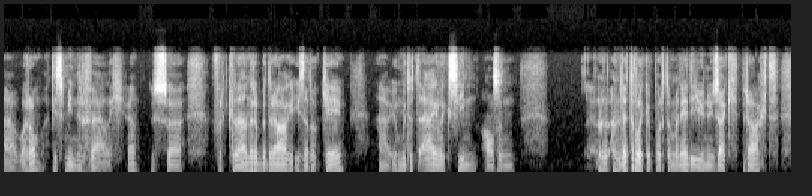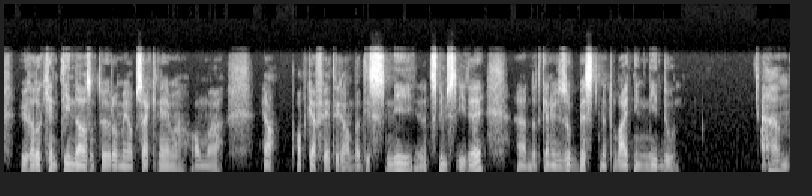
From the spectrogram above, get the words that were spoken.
Uh, waarom? Het is minder veilig. Hè? Dus uh, voor kleinere bedragen is dat oké. U moet het eigenlijk zien als een, een letterlijke portemonnee die u in uw zak draagt. U gaat ook geen 10.000 euro mee op zak nemen om ja, op café te gaan. Dat is niet het slimste idee. dat kan u dus ook best met Lightning niet doen. Um,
